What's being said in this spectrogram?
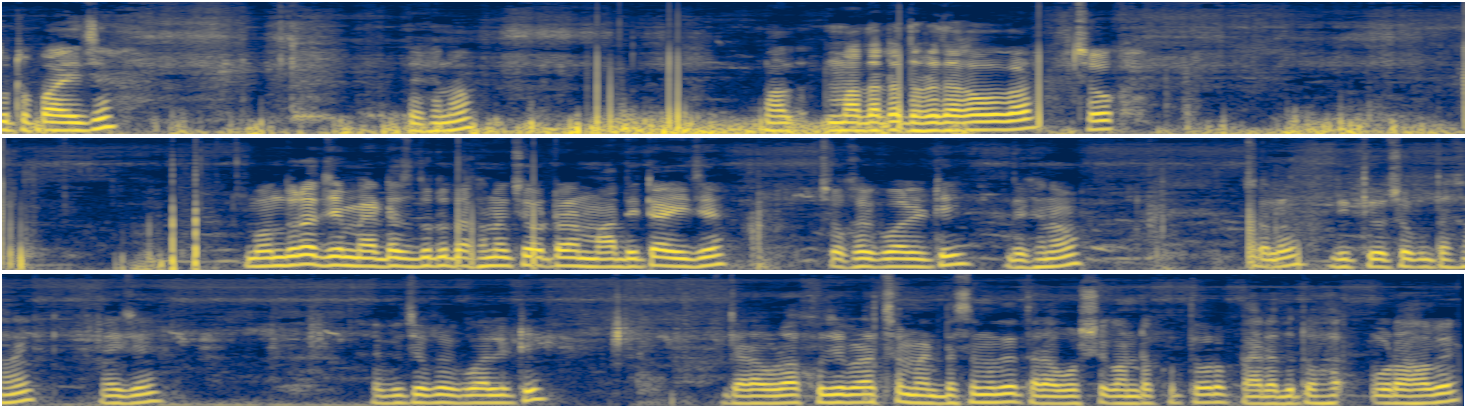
দুটো পা এই যে। দেখে নাও। মা- মাথাটা ধরে দেখাবো এবার, চোখ। বন্ধুরা, যে ম্যাটাস দুটো দেখানো হচ্ছে ওটার মাদিটা এই যে, চোখের কোয়ালিটি দেখে নাও। চলো, দ্বিতীয় চোখ দেখাই, এই যে হেভি চোখের কোয়ালিটি যারা ওরা খুঁজে বেড়াচ্ছে ম্যাড্রাসের মধ্যে, তারা অবশ্যই কন্ট্যাক্ট করতে পারো, পায়রা দুটো ওরা হবে।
